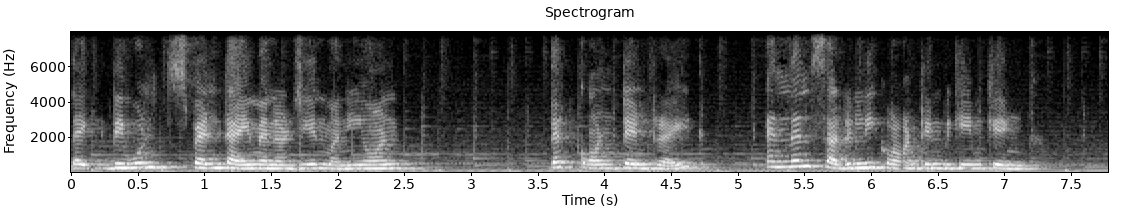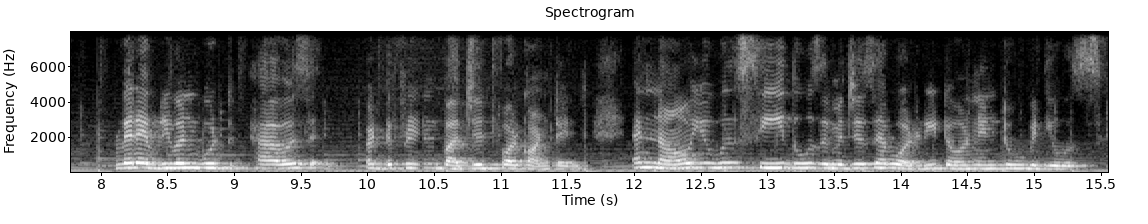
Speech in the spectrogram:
like they won't spend time energy and money on that content right? And then suddenly content became king where everyone would have a, a different budget for content. And now you will see those images have already turned into videos.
